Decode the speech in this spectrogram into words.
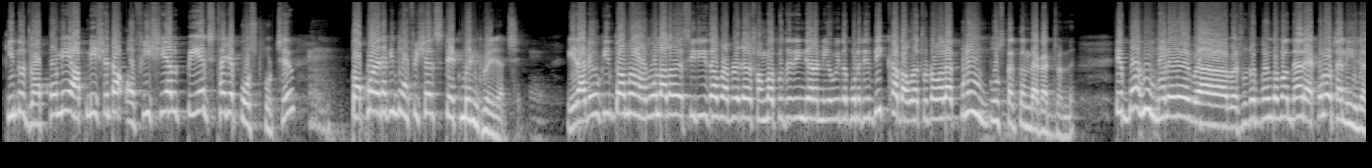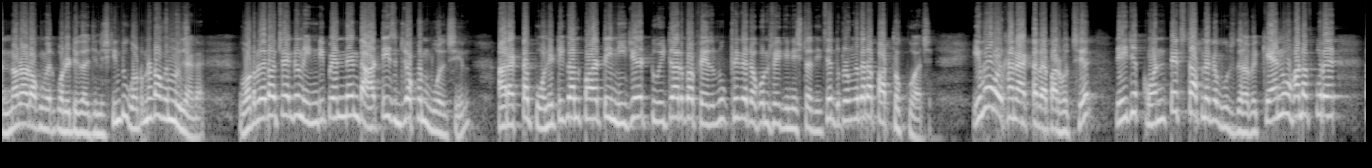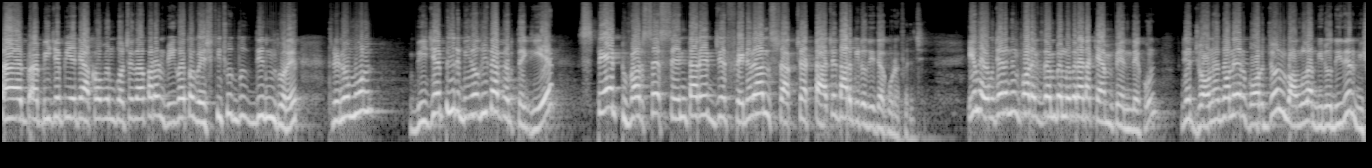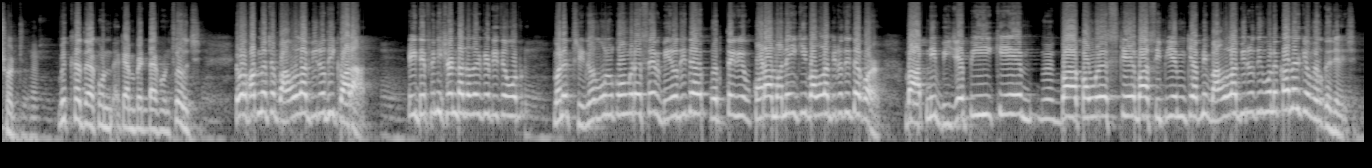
কিন্তু যখনই আপনি সেটা অফিসিয়াল পেজ থেকে পোস্ট করছেন, তখন এটা কিন্তু অফিসিয়াল স্টেটমেন্ট হয়ে যাচ্ছে। এর আগেও কিন্তু আমরা অমল আলমের সিরিজ আপনারা যারা সংবাদ প্রতিদিন যারা নিয়মিত পড়েছেন বিখ্যাত, আমরা ছোটবেলায় খুলেই বসে থাকতাম দেখার জন্য। এ বহু মানে সুযোগ বন্দ্যোপাধ্যায়ের এখনও চালিয়ে যান নানা রকমের পলিটিক্যাল জিনিস। কিন্তু ঘটনাটা অন্য জায়গায়। ঘটনাটা হচ্ছে একজন ইন্ডিপেন্ডেন্ট আর্টিস্ট যখন বলছেন, আর একটা পলিটিক্যাল পার্টি নিজের টুইটার বা ফেসবুক থেকে যখন সেই জিনিসটা দিচ্ছে, দুটোর মধ্যে একটা পার্থক্য আছে। এবং এখানে একটা ব্যাপার হচ্ছে, এই যে কন্টেক্সটা আপনাকে বুঝতে হবে, কেন হঠাৎ করে বিজেপি একে আক্রমণ করছে, তার কারণ বিগত বেশ কিছু দিন ধরে তৃণমূল বিজেপির বিরোধিতা করতে গিয়ে স্টেট ভার্সেস সেন্টারের যে ফেডারাল স্ট্রাকচারটা আছে, তার বিরোধিতা করে ফেলছে। এবং যেরকম ফর এক্সাম্পল ওদের একটা ক্যাম্পেইন দেখুন, যে জনগণের গর্জন বাংলা বিরোধীদের বিসর্জন। বিখ্যাত এখন ক্যাম্পেইনটা এখন চলছে। এবং ঘটনা হচ্ছে বাংলা বিরোধী কারা? এই ডেফিনিশনটা তাদেরকে দিতে ওর মানে তৃণমূল কংগ্রেসের বিরোধিতা করতে করা মানেই কি বাংলা বিরোধিতা করা? বা আপনি বিজেপিকে বা কংগ্রেসকে বা সিপিএম কে আপনি বাংলা বিরোধী বলে কাদেরকে বলতে চাইছেন?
